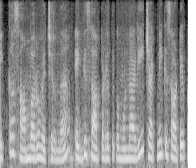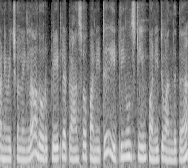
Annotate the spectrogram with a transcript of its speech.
திக்காக சாம்பாரும் வச்சுருந்தேன். எக்கு சாப்பிட்றதுக்கு முன்னாடி சட்னிக்கு சாட்டே பண்ணி வச்சோம் இல்லைங்களா? அதை ஒரு பிளேட்டில் ட்ரான்ஸ்ஃபர் பண்ணிவிட்டு இட்லியும் ஸ்டீம் பண்ணிட்டு வந்துட்டேன்.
